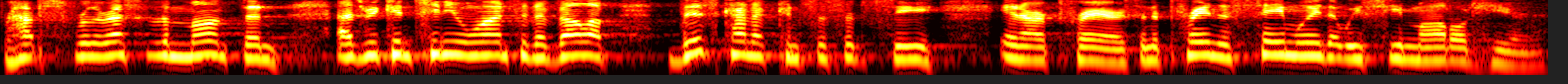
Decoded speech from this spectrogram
perhaps for the rest of the month, and as we continue on to develop this kind of consistency in our prayers and to pray in the same way that we see modeled here.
